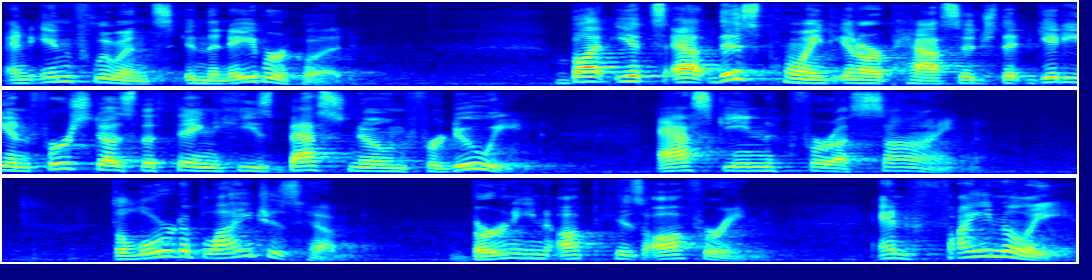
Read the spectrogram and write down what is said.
and influence in the neighborhood. But it's at this point in our passage that Gideon first does the thing he's best known for doing asking for a sign. The Lord obliges him, burning up his offering. And finally,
